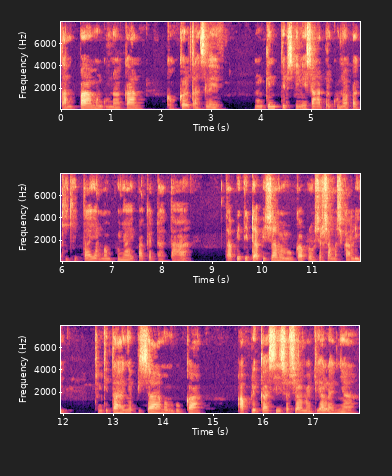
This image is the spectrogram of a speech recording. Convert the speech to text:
tanpa menggunakan Google Translate. Mungkin tips ini sangat berguna bagi kita yang mempunyai paket data tapi tidak bisa membuka browser sama sekali. Dan kita hanya bisa membuka aplikasi sosial media lainnya.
